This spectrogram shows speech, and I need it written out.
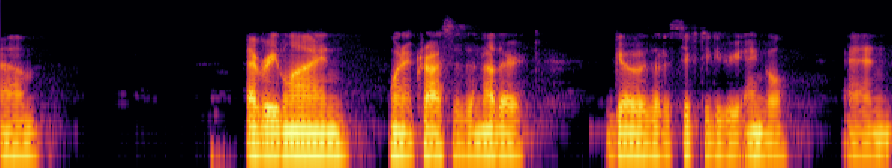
um, every line when it crosses another goes at a 60 degree angle. And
